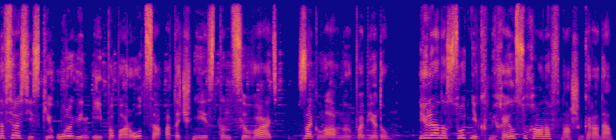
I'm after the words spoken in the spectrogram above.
на всероссийский уровень и побороться, а точнее станцевать за главную победу. Юлиана Сотник, Михаил Суханов. Наши города.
